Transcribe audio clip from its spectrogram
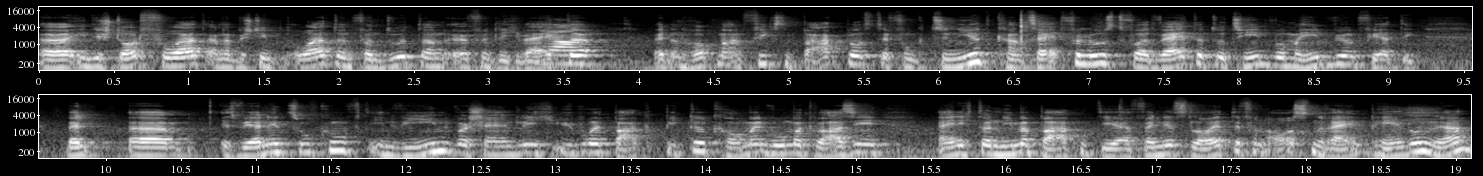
äh, in die Stadt fährt, an einem bestimmten Ort und von dort dann öffentlich weiter. Ja. Weil dann hat man einen fixen Parkplatz, der funktioniert, kein Zeitverlust, fährt weiter dorthin, wo man hin will und fertig. Weil ähm, es werden in Zukunft in Wien wahrscheinlich überall Parkpickel kommen, wo man quasi eigentlich dann nicht mehr parken darf. Wenn jetzt Leute von außen reinpendeln, ja,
